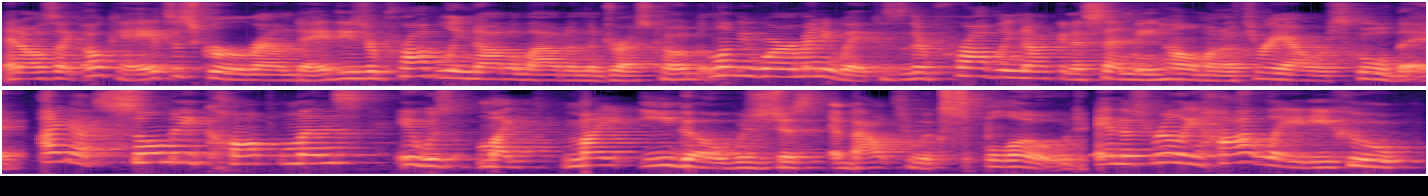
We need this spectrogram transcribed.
And I was like, okay, it's a screw around day. These are probably not allowed in the dress code, but let me wear them anyway because they're probably not going to send me home on a three hour school day. I got so many compliments, it was like my ego was just about to explode. And this really hot lady who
